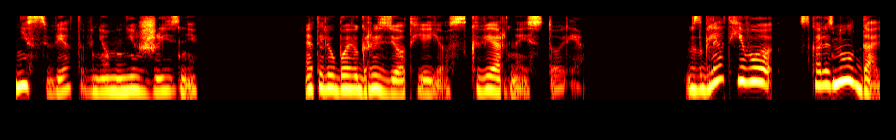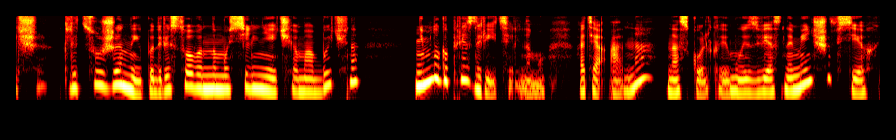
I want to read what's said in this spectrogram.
ни света в нем, ни жизни. Эта любовь грызет ее, скверная история. Взгляд его скользнул дальше, к лицу жены, подрисованному сильнее, чем обычно, немного презрительному, хотя она, насколько ему известно, меньше всех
